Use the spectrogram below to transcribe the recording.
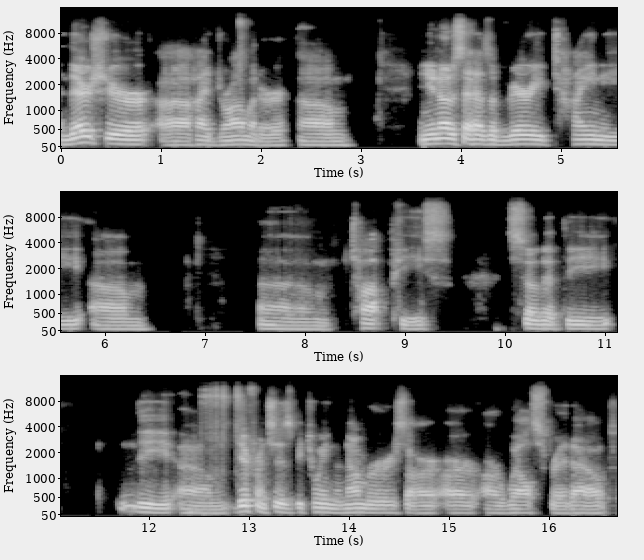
and there's your uh, hydrometer. Um, and you notice it has a very tiny um, um, top piece so that the the um, differences between the numbers are, are, are well spread out.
